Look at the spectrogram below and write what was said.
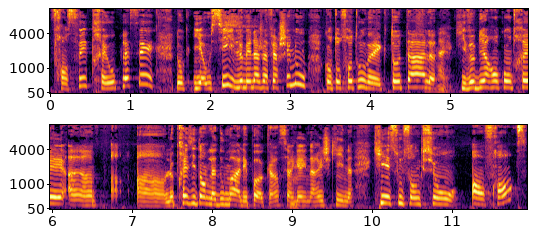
français très haut placés. Donc il y a aussi le ménage à faire chez nous. Quand on se retrouve avec Total, qui veut bien rencontrer un- un- le président de la Douma à l'époque, hein, Sergei Narishkin, qui est sous sanction en France,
